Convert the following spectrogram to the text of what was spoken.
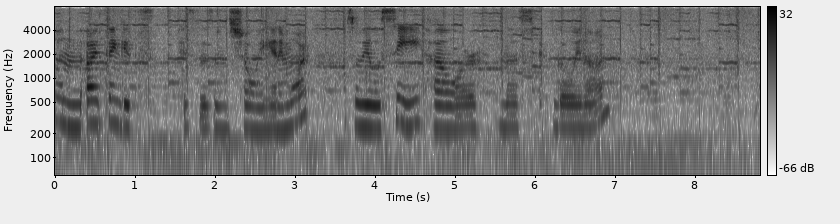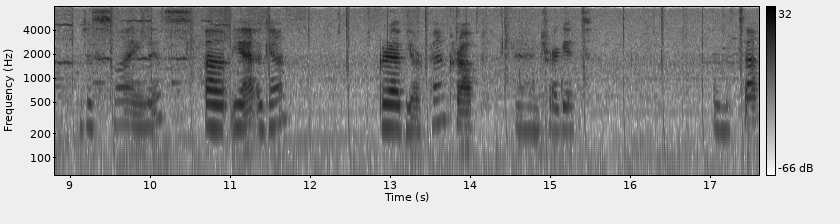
And I think it's it doesn't showing anymore. So we will see how our mask going on just like this. Uh, yeah again. Grab your pen crop and drag it on the top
